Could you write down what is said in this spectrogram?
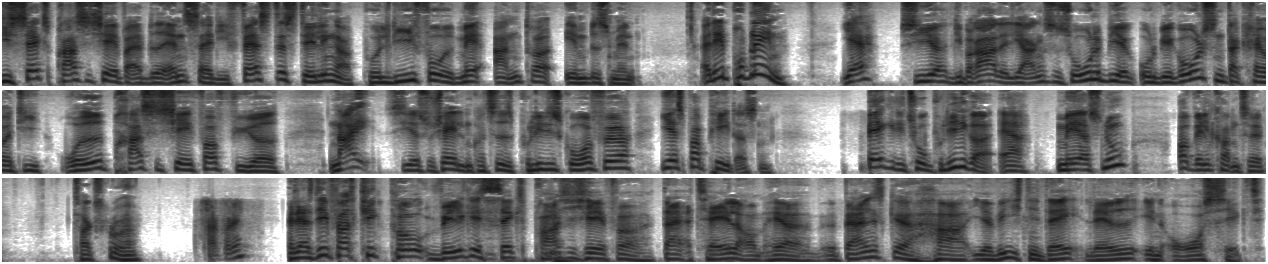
De seks pressechefer er blevet ansat i faste stillinger på lige fod med andre embedsmænd. Er det et problem? Ja, siger Liberal Alliances Ole Birk, Ole Birk Olsen, der kræver de røde pressechefer fyret. Nej, siger Socialdemokratiets politiske ordfører Jesper Petersen. Begge de to politikere er med os nu, og velkommen til. Tak skal du have. Tak for det. Men lad os lige først kigge på, hvilke seks pressechefer, der er tale om her. Berlingske har i avisen i dag lavet en oversigt.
